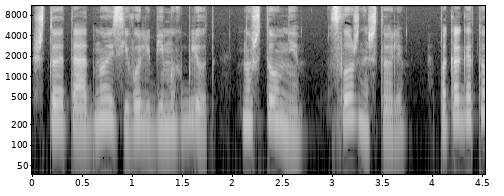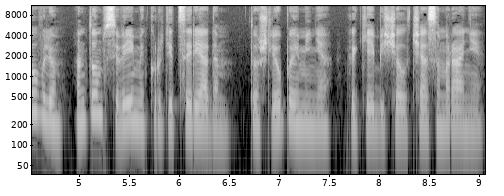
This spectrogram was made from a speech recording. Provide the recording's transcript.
что это одно из его любимых блюд. Ну что мне, Сложно, что ли? Пока готовлю, Антон все время крутится рядом, то шлепая меня, как я обещал часом ранее,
